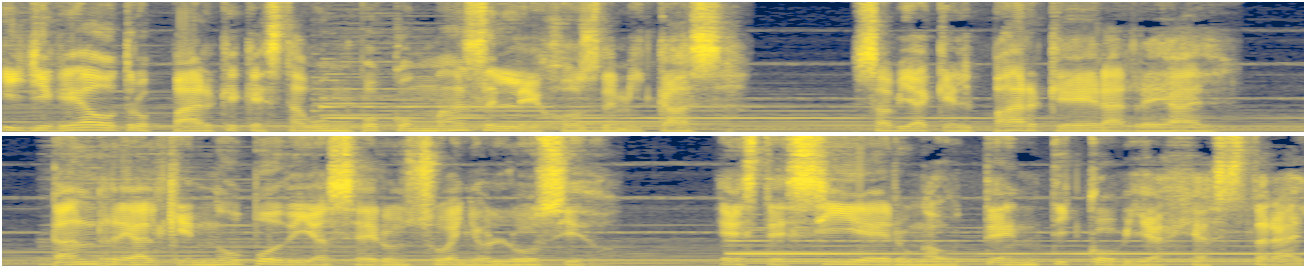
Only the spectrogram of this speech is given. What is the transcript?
y llegué a otro parque que estaba un poco más lejos de mi casa. Sabía que el parque era real, tan real que no podía ser un sueño lúcido. Este sí era un auténtico viaje astral.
